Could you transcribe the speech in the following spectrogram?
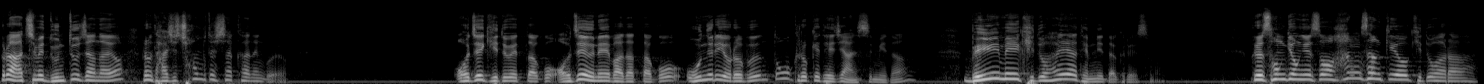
그럼 아침에 눈 뜨잖아요 그럼 다시 처음부터 시작하는 거예요 어제 기도했다고 어제 은혜 받았다고 오늘이 여러분 또 그렇게 되지 않습니다. 매일매일 기도해야 됩니다. 그래서 그래서 성경에서 항상 깨어 기도하라.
